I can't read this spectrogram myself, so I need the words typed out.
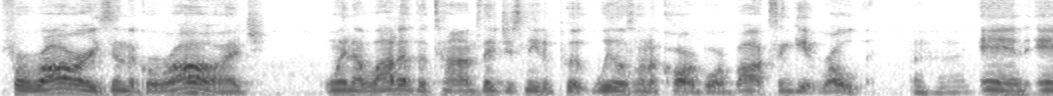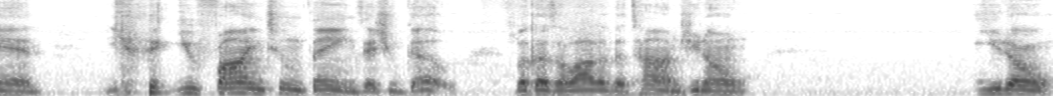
ferraris in the garage when a lot of the times they just need to put wheels on a cardboard box and get rolling. Mhm. and and you, you fine tune things as you go because a lot of the times you don't you don't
